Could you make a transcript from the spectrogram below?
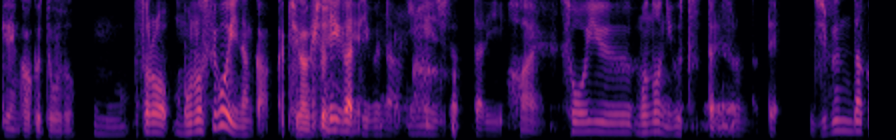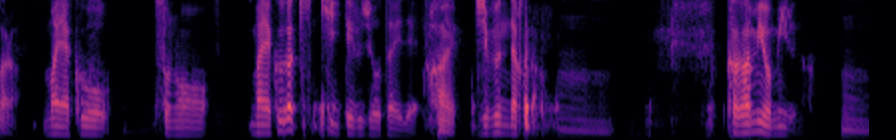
幻覚ってこと？うん、その、ものすごいなんか、あ違う人に、ネガティブなイメージだったり、はい。そういうものに映ったりするんだって。自分だから。麻薬を、その、麻薬が効いてる状態で、はい。自分だからうん。鏡を見るなっうん。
